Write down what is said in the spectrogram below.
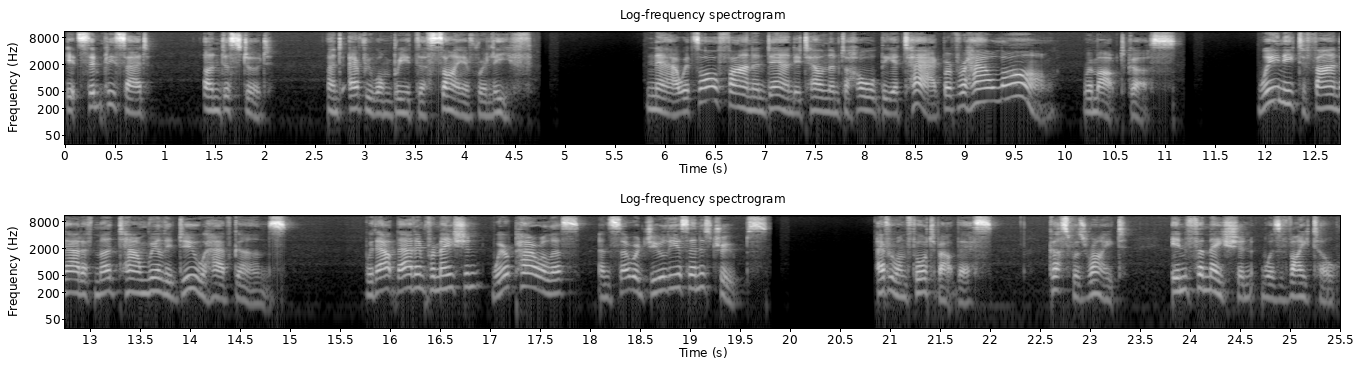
It simply said, Understood, and everyone breathed a sigh of relief. Now, it's all fine and dandy telling them to hold the attack, but for how long? remarked Gus. We need to find out if Mudtown really do have guns. Without that information, we're powerless, and so are Julius and his troops. Everyone thought about this. Gus was right. Information was vital.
